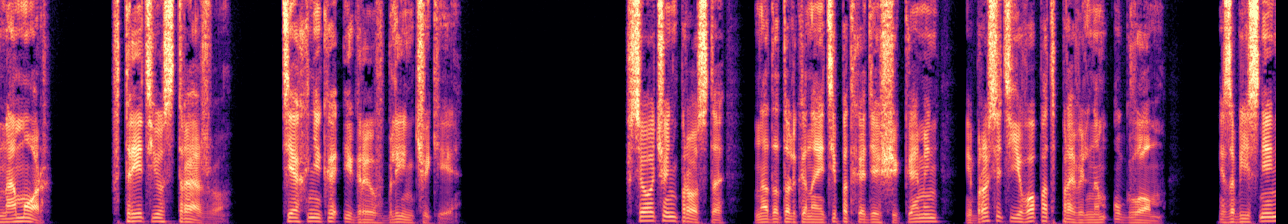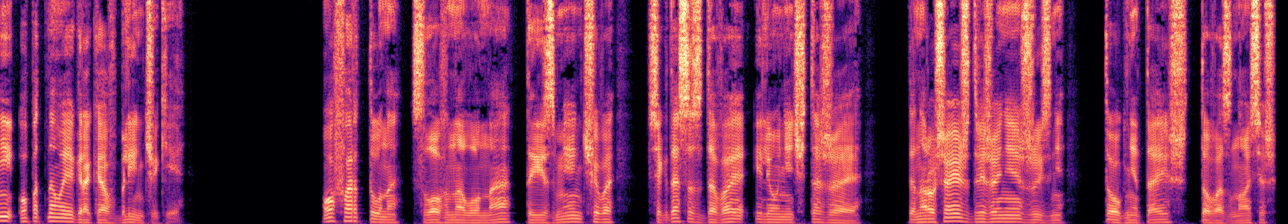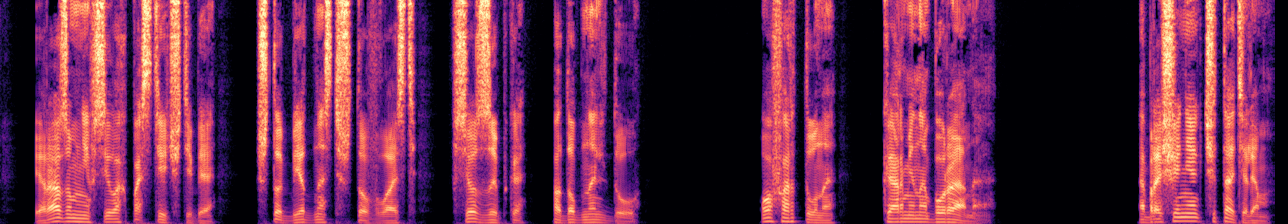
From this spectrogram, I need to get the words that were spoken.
Намор. В третью стражу. Техника игры в блинчики. Все очень просто. Надо только найти подходящий камень и бросить его под правильным углом. Из объяснений опытного игрока в блинчики. О, фортуна, словно луна, ты изменчива, всегда создавая или уничтожая. Ты нарушаешь движение жизни, то угнетаешь, то возносишь, и разум не в силах постичь тебя. Что бедность, что власть. Все зыбко, подобно льду. О, фортуна. Кармина Бурана. Обращение к читателям.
